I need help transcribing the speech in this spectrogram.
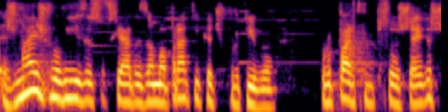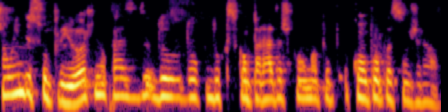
as mais-valias associadas a uma prática desportiva por parte de pessoas cegas são ainda superiores no caso de, do, do, do, que se comparadas com, uma, com a população geral.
